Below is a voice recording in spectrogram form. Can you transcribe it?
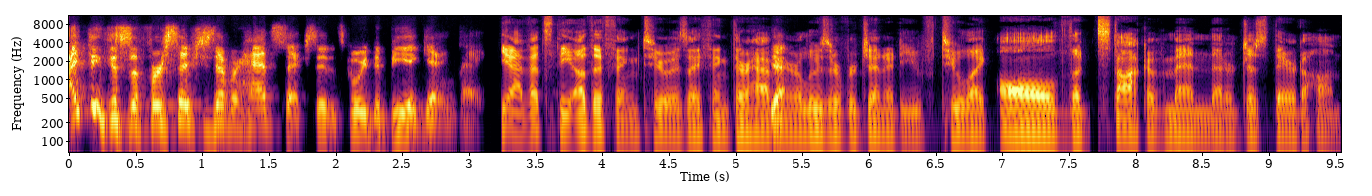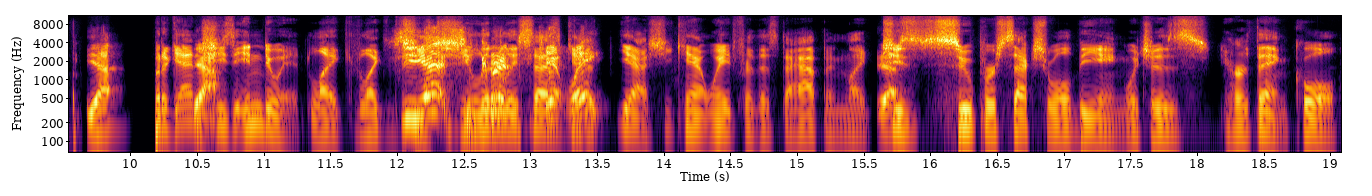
I think this is the first time she's ever had sex, and it's going to be a gangbang. Yeah, that's the other thing too, is I think they're having Yeah. her lose her virginity to like all the stock of men that are just there to hump. Yeah. But again, Yeah. she's into it. Like, like She- yeah, she, she literally couldn't- she says, can't wait. Yeah, she can't wait for this to happen. Like, Yeah. she's super sexual being, which is her thing. Cool,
